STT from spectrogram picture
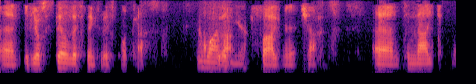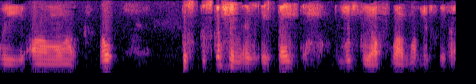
Um, if you're still listening to this podcast, why wouldn't that you? five minute chat. Um, tonight we are well. This discussion is, is based loosely off well, not loosely, but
